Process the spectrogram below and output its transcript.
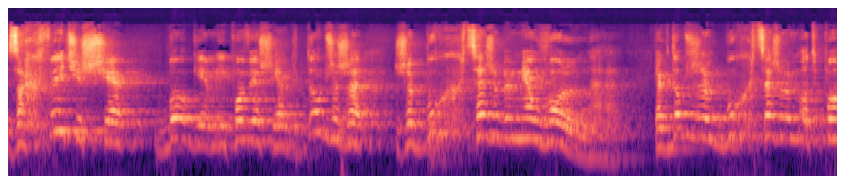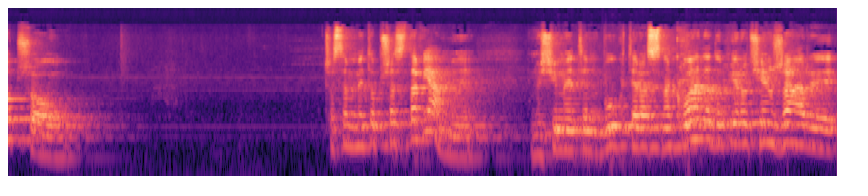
Zachwycisz się Bogiem i powiesz, jak dobrze, że, że Bóg chce, żebym miał wolne. Jak dobrze, że Bóg chce, żebym odpoczął. Czasem my to przestawiamy. Myślimy, ten Bóg teraz nakłada dopiero ciężary,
